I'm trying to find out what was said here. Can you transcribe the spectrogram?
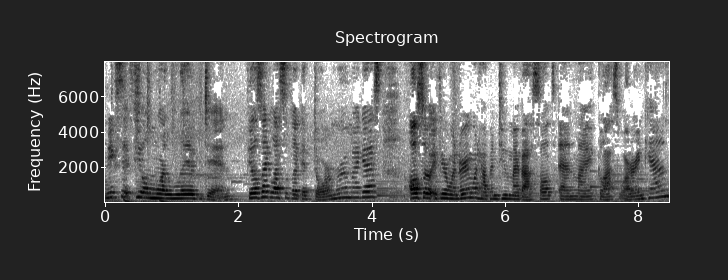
makes it feel more lived in. Feels like less of like a dorm room, I guess. Also, if you're wondering what happened to my bath salts and my glass watering can,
